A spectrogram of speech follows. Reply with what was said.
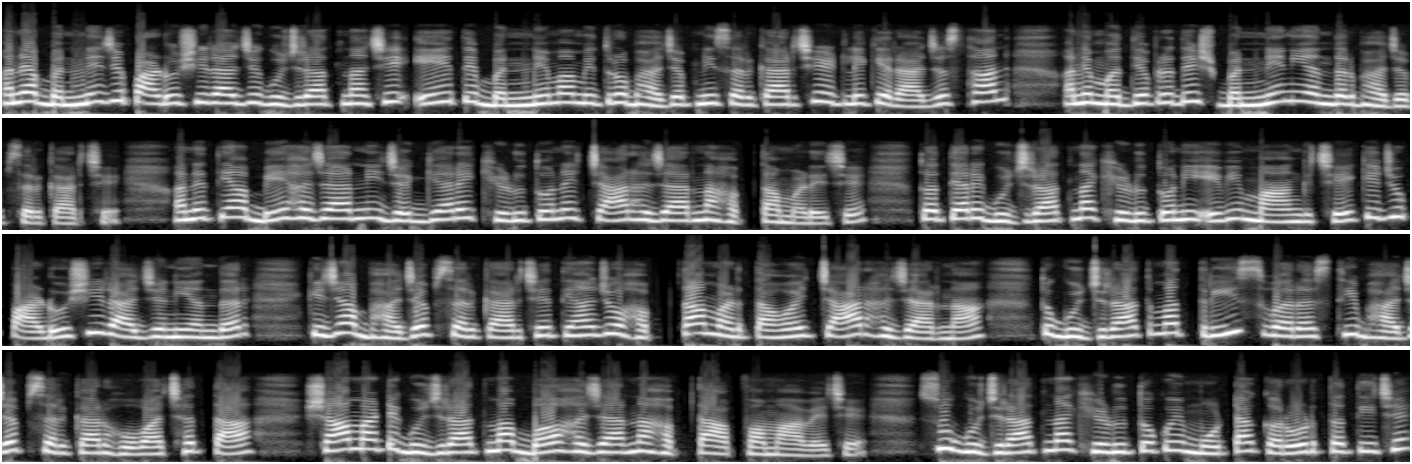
અને આ બંને જે પાડોશી રાજ્ય ગુજરાતના છે, એ તે બંનેમાં મિત્રો ભાજપની સરકાર છે, એટલે કે રાજસ્થાન અને મધ્યપ્રદેશ બંનેની અંદર ભાજપ સરકાર છે. અને ત્યાં બે હજારની જગ્યાએ ખેડૂતોને ચાર હજારના હપ્તા મળે છે. તો અત્યારે ગુજરાતના ખેડૂતોની એવી માંગ છે કે જો પાડોશી રાજ્યની અંદર કે જ્યાં ભાજપ સરકાર છે, ત્યાં જો હપ્તા મળતા હોય ચાર હજારના, તો ગુજરાતમાં ત્રીસ વર્ષથી ભાજપ સરકાર હોવા છતાં શા માટે ગુજરાતમાં બ હજારના હપ્તા આપવામાં આવે છે? શું ગુજરાતના ખેડૂતો કોઈ મોટા કરોડપતિ છે?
